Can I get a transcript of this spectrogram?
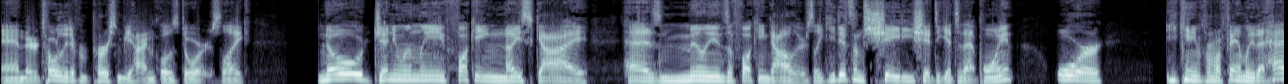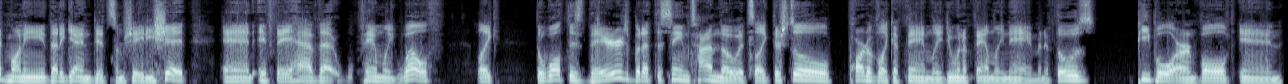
and they're a totally different person behind closed doors. Like no genuinely fucking nice guy has millions of fucking dollars. Like he did some shady shit to get to that point, or he came from a family that had money that again did some shady shit. And if they have that family wealth, like the wealth is theirs, but at the same time though, it's like they're still part of like a family doing a family name. And if those people are involved in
